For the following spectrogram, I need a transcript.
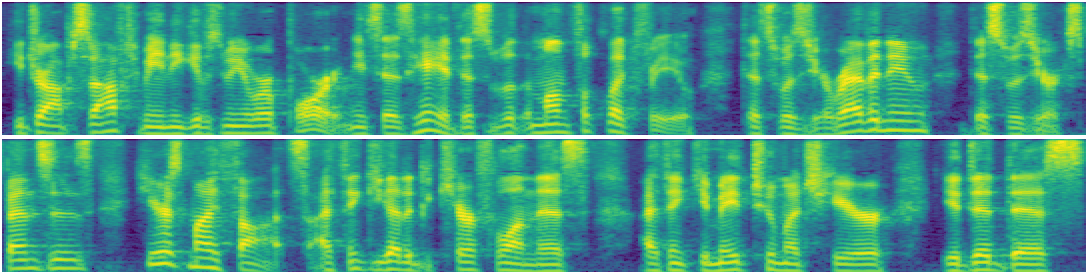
he drops it off to me, and he gives me a report, and he says, "Hey, this is what the month looked like for you. This was your revenue. This was your expenses. Here's my thoughts. I think you got to be careful on this. I think you made too much here. You did this.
